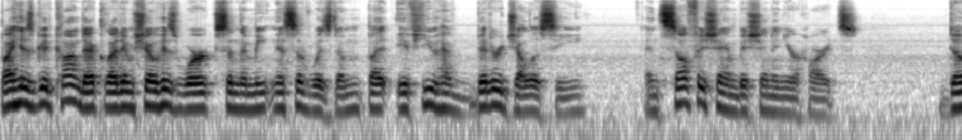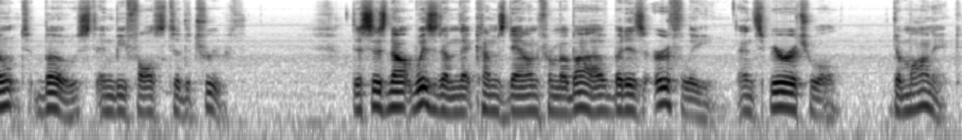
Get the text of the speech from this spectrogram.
By his good conduct, let him show his works and the meekness of wisdom. But if you have bitter jealousy and selfish ambition in your hearts, don't boast and be false to the truth. This is not wisdom that comes down from above, but is earthly and spiritual, demonic.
